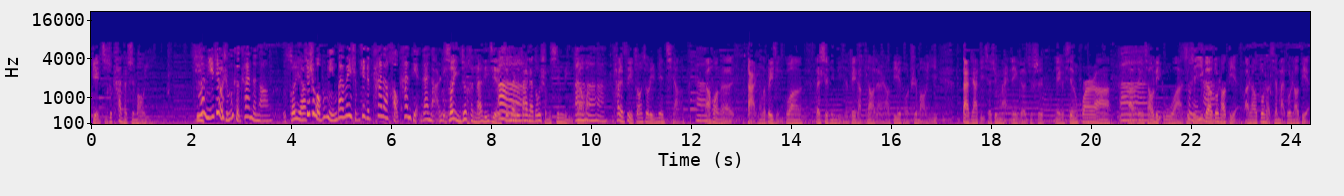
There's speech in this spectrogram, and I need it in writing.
点击就看她织毛衣。那你这有什么可看的呢？所以啊，就是我不明白为什么这个它的好看点在哪里。所以你就很难理解现在就大家都是什么心理，你知道吗？啊、他给自己装修了一面墙，啊、然后呢打上了背景光，在视频底下非常漂亮，然后低着头织毛衣，大家底下去买那个就是那个鲜花啊，还有那个小礼物啊，就是一个要多少点，完然后多少钱买多少点。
